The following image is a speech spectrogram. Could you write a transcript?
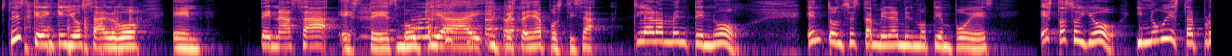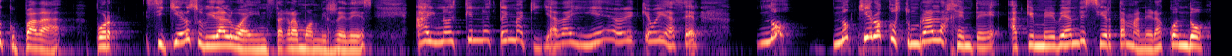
¿Ustedes creen que yo salgo en tenaza, este, smokey eye y pestaña postiza? Claramente no. entonces también al mismo tiempo es, esta soy yo y no voy a estar preocupada por si quiero subir algo a Instagram o a mis redes. Ay, no, es que no estoy maquillada y eh, ¿qué voy a hacer? No, no quiero acostumbrar a la gente a que me vean de cierta manera cuando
